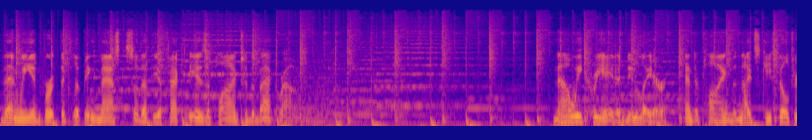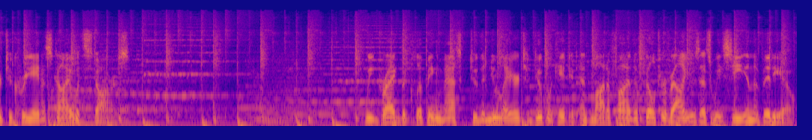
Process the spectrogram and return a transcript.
Then we invert the clipping mask so that the effect is applied to the background. Now we create a new layer, and applying the night sky filter to create a sky with stars. We drag the clipping mask to the new layer to duplicate it and modify the filter values as we see in the video.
